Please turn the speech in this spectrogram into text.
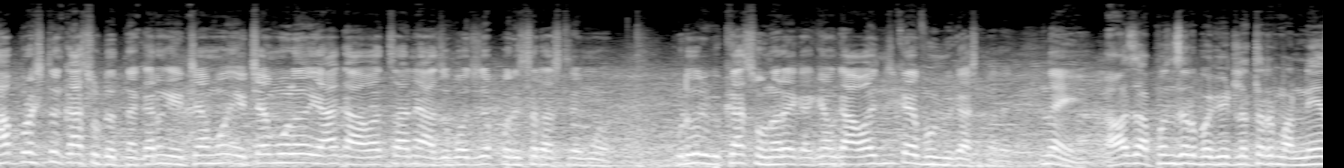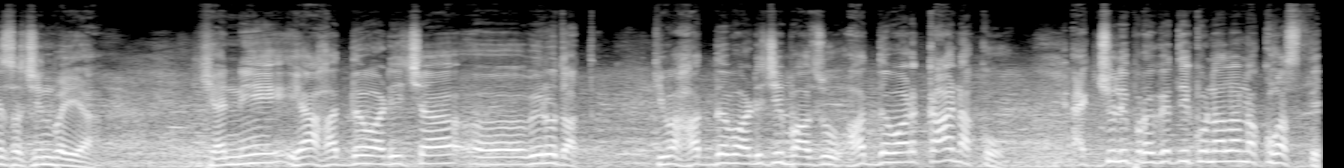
हा प्रश्न का सुटत नाही? कारण याच्यामुळे याच्यामुळं या गावाचा आणि आजूबाजूचा परिसर असल्यामुळं कुठेतरी विकास होणार आहे का? किंवा गावांची काय भूमिका असणार आहे? नाही. आज आपण जर बघितलं तर माननीय सचिन भैया ह्यांनी ह्या हद्दवाढीच्या विरोधात किंवा हद्दवाढीची बाजू हद्दवाढ का नको? ॲक्च्युली प्रगती कुणाला नको असते?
